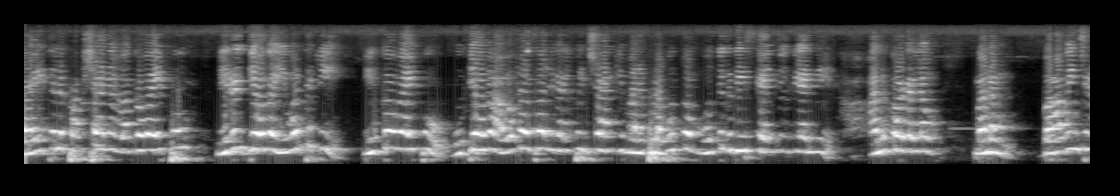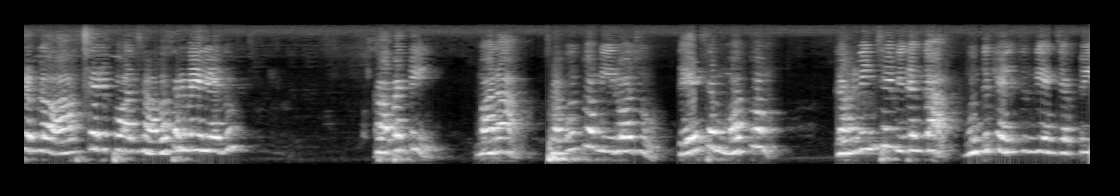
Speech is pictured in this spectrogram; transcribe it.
రైతుల పక్షాన ఒకవైపు నిరుద్యోగ యువతకి ఇంకోవైపు ఉద్యోగ అవకాశాలు కల్పించడానికి మన ప్రభుత్వం ముందుకు తీసుకెళ్తుంది అని అనుకోవడంలో మనం భావించడంలో ఆశ్చర్యపోవాల్సిన అవసరమే లేదు. కాబట్టి మన ప్రభుత్వం ఈ రోజు దేశం మొత్తం గర్వించే విధంగా ముందుకెళ్తుంది అని చెప్పి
